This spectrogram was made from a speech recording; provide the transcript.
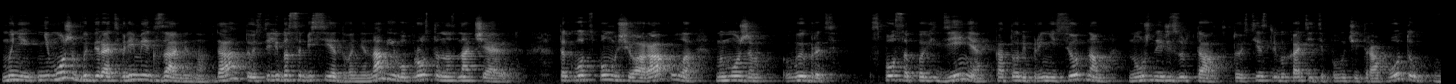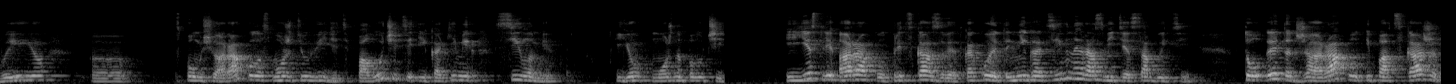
мы не, не можем выбирать время экзамена, да, то есть либо собеседование, нам его просто назначают. Так вот, с помощью оракула мы можем выбрать способ поведения, который принесет нам нужный результат. То есть, если вы хотите получить работу, вы ее э, с помощью оракула сможете увидеть, получите и какими силами ее можно получить. И если оракул предсказывает какое-то негативное развитие событий, то этот же оракул и подскажет,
